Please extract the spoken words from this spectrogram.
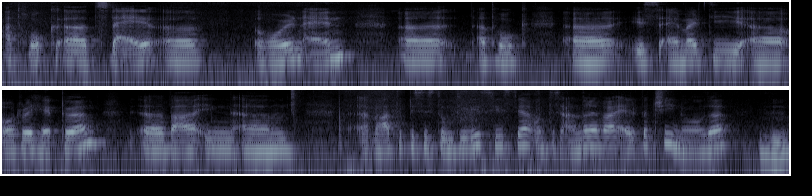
ad hoc äh, zwei äh, Rollen ein. Äh, ad hoc äh, ist einmal die Audrey Hepburn, war in ähm, Warte bis es dunkel ist, hieß der, und das andere war Al Pacino, oder? Mhm.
